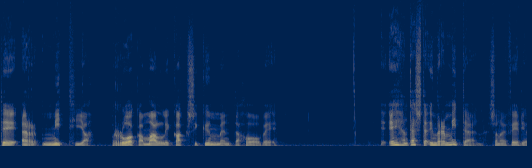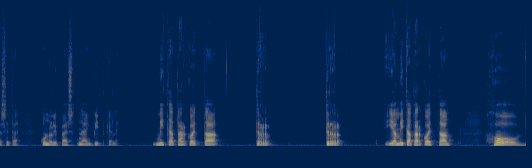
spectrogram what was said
TR Mitja, ruokamalli 20 HV. Eihän tästä ymmärrä mitään, sanoi Fedia sitä, kun oli päässyt näin pitkälle. Mitä tarkoittaa tr, tr ja mitä tarkoittaa HV?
